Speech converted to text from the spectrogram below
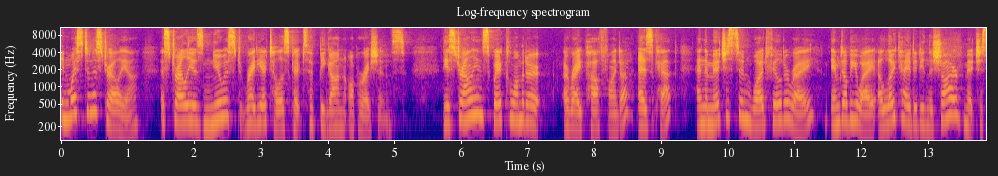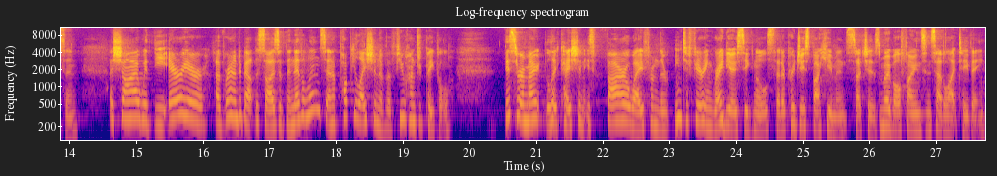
In Western Australia, Australia's newest radio telescopes have begun operations. The Australian Square Kilometre Array Pathfinder, ASKAP, and the Murchison Widefield Array, MWA, are located in the Shire of Murchison, a shire with the area around about the size of the Netherlands and a population of a few hundred people. This remote location is far away from the interfering radio signals that are produced by humans, such as mobile phones and satellite TV,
